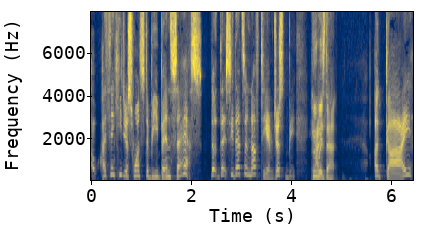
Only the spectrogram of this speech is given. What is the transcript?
Oh, I think he just wants to be Ben Sasse. see, that's enough to him. Just be. Who I, is that? A guy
